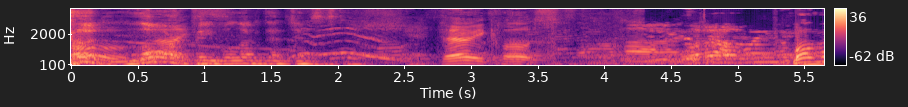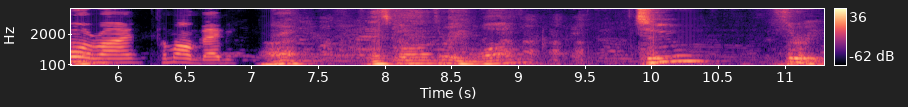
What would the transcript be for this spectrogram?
Oh, Lord, nice. people. Look at that Genesis. Very close. One more, Ryan. Come on, baby. All right, let's go on three. One, two, three.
